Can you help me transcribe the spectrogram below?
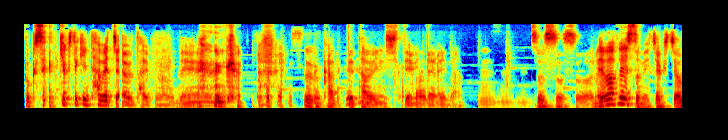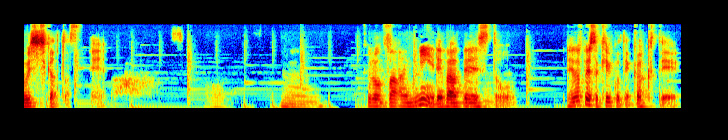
僕積極的に食べちゃうタイプなので、うんなんか、うん買って試してみたいな。うんうんうん。そうそうそう。レバーペーストめちゃくちゃ美味しかったですね。うん。黒パンにレバーペースト、レバーペースト結構でかくて、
